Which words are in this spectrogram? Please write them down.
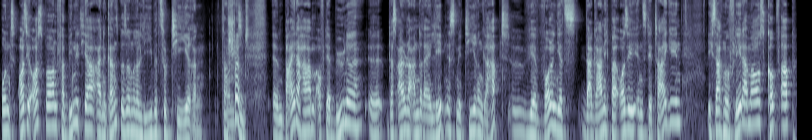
und Ozzy Osbourne verbindet ja eine ganz besondere Liebe zu Tieren. Das und, stimmt. Ähm, beide haben auf der Bühne äh, das ein oder andere Erlebnis mit Tieren gehabt. Wir wollen jetzt da gar nicht bei Ozzy ins Detail gehen. Ich sag nur Fledermaus, Kopf ab,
